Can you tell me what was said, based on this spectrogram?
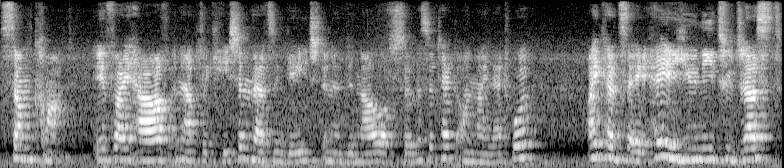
Some can't. If I have an application that's engaged in a denial of service attack on my network, I can say, hey, you need to just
